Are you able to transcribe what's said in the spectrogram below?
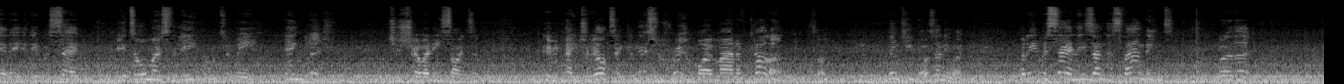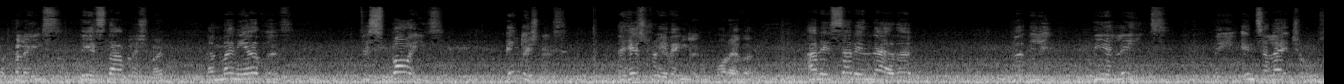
it, it, it was said it's almost illegal to be English to show any signs of being patriotic. And this was written by a man of colour. So I think he was anyway. But he was saying his understandings were that the police, the establishment, and many others despise Englishness, the history of England, whatever. And it's said in there that that the the elites, the intellectuals,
